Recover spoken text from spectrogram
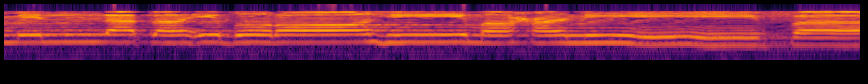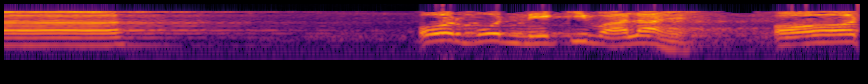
ملت ابراہیم حنیفا اور وہ نیکی والا ہے۔ اور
